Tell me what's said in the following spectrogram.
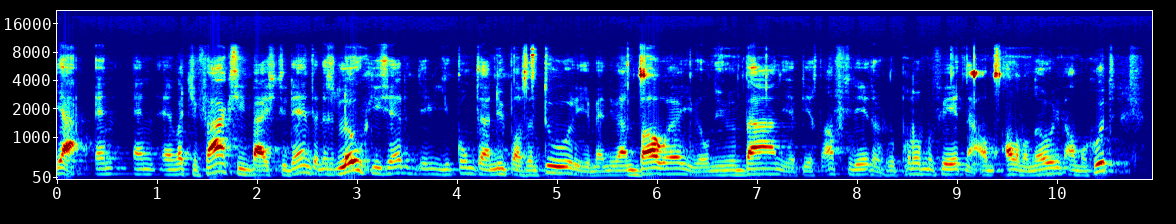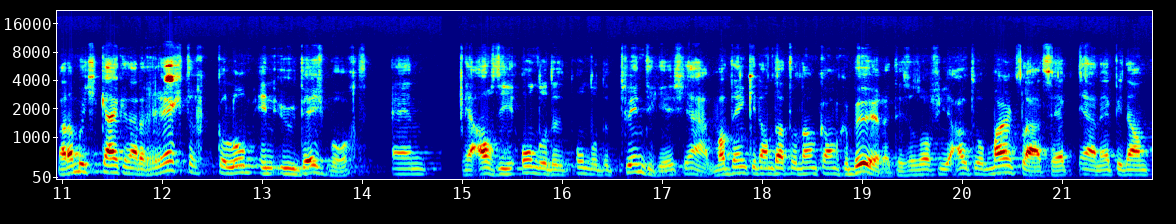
Ja, en, en, en wat je vaak ziet bij studenten, en dat is logisch, hè, je komt daar nu pas aan toe, je bent nu aan het bouwen, je wil nu een baan, je hebt eerst afgestudeerd of gepromoveerd, nou allemaal nodig, allemaal goed. Maar dan moet je kijken naar de rechterkolom in uw dashboard. En ja, als die onder de, onder de 20 is, ja, wat denk je dan dat er dan kan gebeuren? Het is alsof je je auto op marktplaats hebt, ja, dan heb je dan,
